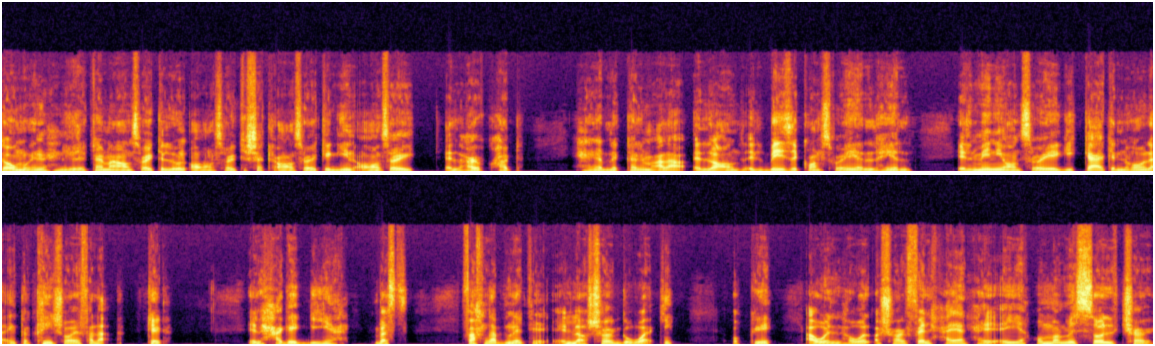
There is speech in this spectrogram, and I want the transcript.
لو هنا إحنا بنتكلم عن عنصرية اللون أو عنصرية الشكل أو عنصرية الجين أو عنصرية العرق حتى. إحنا بنتكلم على. ال basic عنصرية اللي هي ال- الميني عنصرية دي بتاعت إن هو لأ أنت تخين شوية فلأ كده. الحاجات دي يعني. بس. فإحنا بنت... الأشرار جواكي okay؟ أو اللي هو الأشرار في الحياة الحقيقية هما مش sole شر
